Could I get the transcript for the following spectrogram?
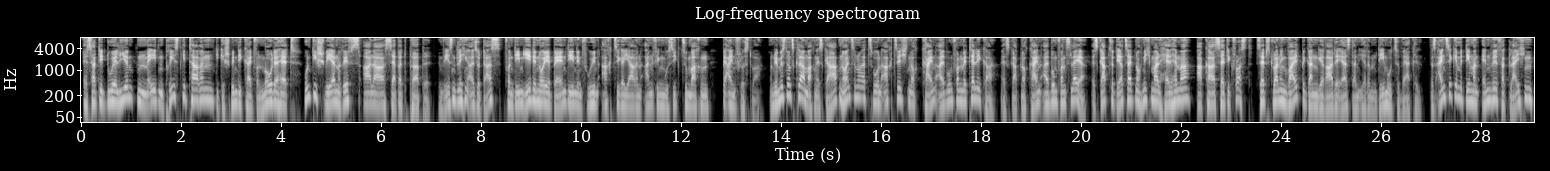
Es hat die duellierenden Maiden Priest Gitarren, die Geschwindigkeit von Motorhead und die schweren Riffs à la Sabbath Purple. Im Wesentlichen also das, von dem jede neue Band, die in den frühen 80er Jahren anfing Musik zu machen, beeinflusst war. Und wir müssen uns klar machen, es gab 1982 noch kein Album von Metallica, es gab noch kein Album von Slayer, es gab zu der Zeit noch nicht mal Hellhammer aka Celtic Frost. Selbst Running Wild begann gerade erst an ihrem Demo zu werkeln. Das einzige, mit dem man Envil vergleichen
